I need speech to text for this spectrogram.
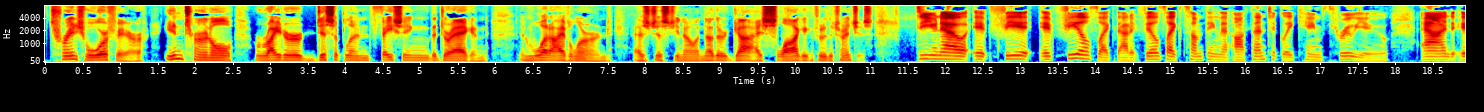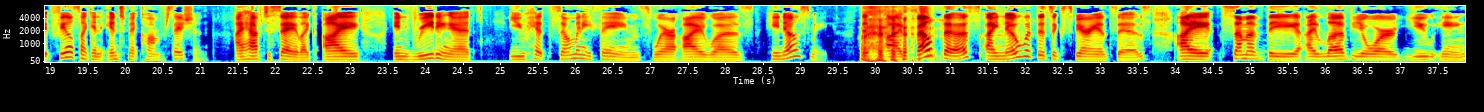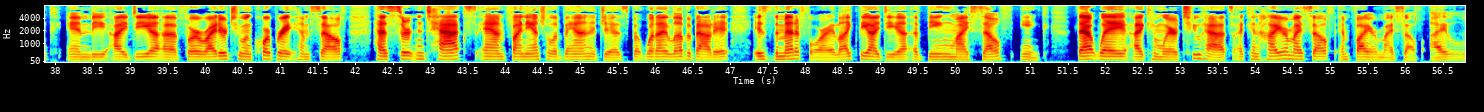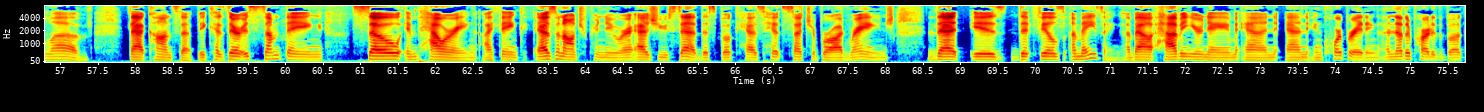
trench warfare, internal writer discipline facing the dragon, and what I've learned as just, you know, another guy slogging through the trenches. Do you know it fe- it feels like that. It feels like something that authentically came through you and it feels like an intimate conversation. I have to say like I in reading it you hit so many themes where I was he knows me. This, I felt this. I know what this experience is. I some of the I love your you ink and the idea of for a writer to incorporate himself has certain tax and financial advantages, but what I love about it is the metaphor. I like the idea of being myself ink. That way I can wear two hats. I can hire myself and fire myself. I love that concept because there is something so empowering, I think, as an entrepreneur. As you said, this book has hit such a broad range that is that feels amazing about having your name and and incorporating another part of the book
